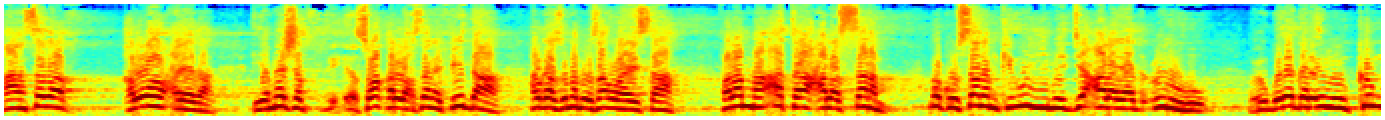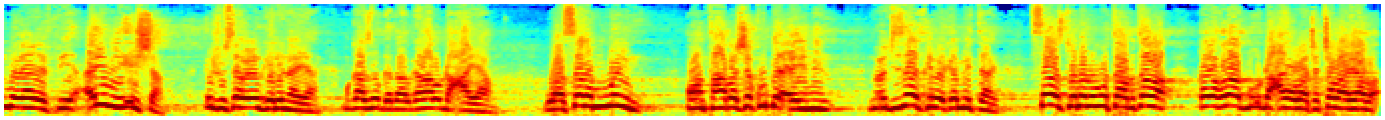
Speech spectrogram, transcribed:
qaansada qallooceeda iyo meesha soo qalloocsanee fiidda ah halkaasuu nabiga saa u haystaa falamaa ataa cala asanam markuu sanamkii u yimid jacala yadcunuhu wuxuu gudagalay inuu ka mudaayo fii caynihi isha ishuu saa uga gelinaya markaasuu gadaalgadaal u dhacaya waa sanam weyn oon taabasho ku dhacaynin mucjizaadkii bay ka mid tahay sidaastuu nabigu u taabtaba qadaqdaad buu u dhacaya waa jajabayaba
